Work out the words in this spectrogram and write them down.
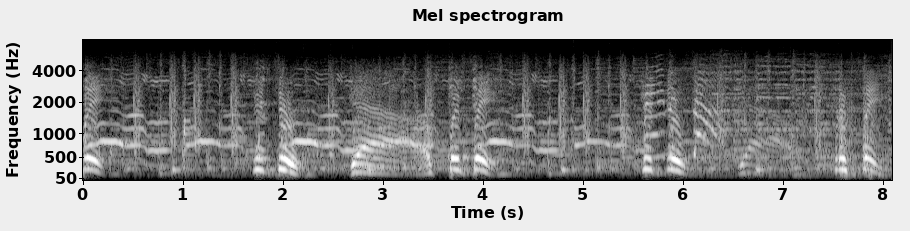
free. Street two. Yeah, free free. Street two. Yeah, free free.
